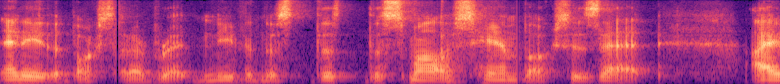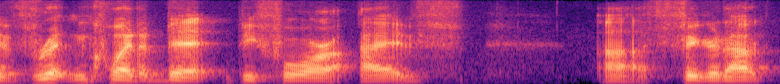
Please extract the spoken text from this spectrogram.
any of the books that I've written, even the, the, the smallest handbooks, is that I've written quite a bit before I've uh, figured out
